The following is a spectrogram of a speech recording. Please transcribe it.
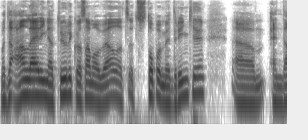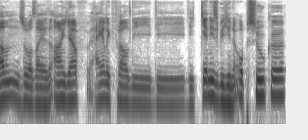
Maar de aanleiding natuurlijk was allemaal wel het, het stoppen met drinken. Ehm, en dan, zoals dat je het aangaf, eigenlijk vooral die, die, die kennis beginnen opzoeken.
